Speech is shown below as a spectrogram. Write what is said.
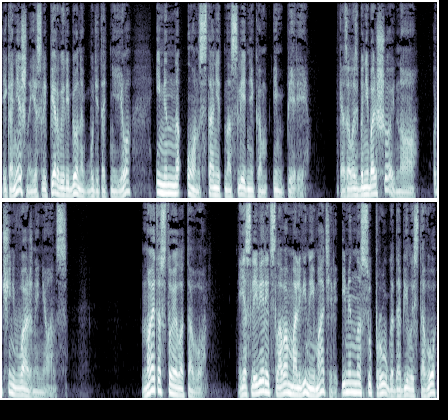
и, конечно, если первый ребенок будет от нее, именно он станет наследником империи. Казалось бы, небольшой, но очень важный нюанс. Но это стоило того. Если верить словам Мальвины и матери, именно супруга добилась того,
